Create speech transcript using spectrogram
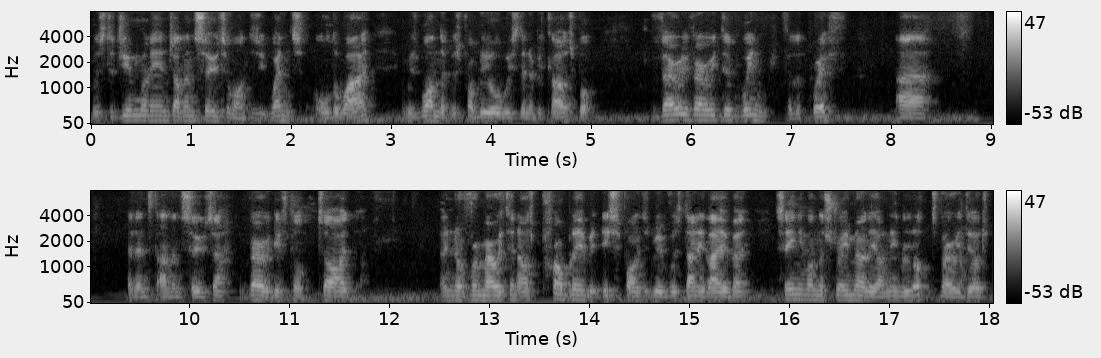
was the Jim Williams Alan Suter one because it went all the way. It was one that was probably always going to be close, but very, very good win for the Quiff uh, against Alan Suter. Very difficult side. Another American I was probably a bit disappointed with was Danny Lauby. Seeing him on the stream early on, he looked very good.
